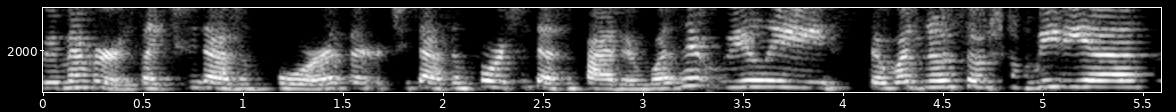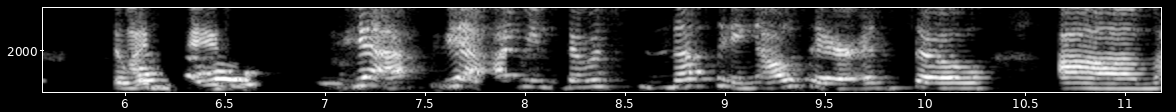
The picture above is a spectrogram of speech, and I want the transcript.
remember, it was like 2004, there, 2004, 2005. There wasn't really, there was no social media. There was no, yeah, yeah. I mean, there was nothing out there. And so um,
